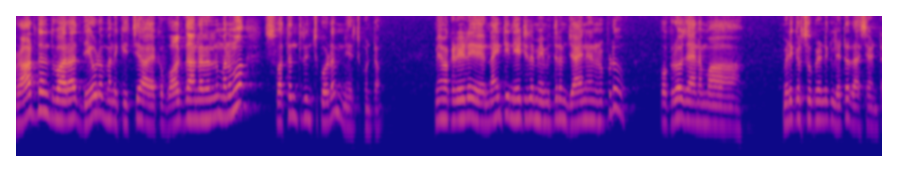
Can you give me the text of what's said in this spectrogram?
ప్రార్థన ద్వారా దేవుడు మనకిచ్చే ఆ యొక్క వాగ్దానాలను మనము స్వతంత్రించుకోవడం నేర్చుకుంటాం. మేము అక్కడ వెళ్ళి నైన్టీన్ ఎయిటీలో మేమిద్దరం జాయిన్ అయినప్పుడు ఒకరోజు ఆయన మా మెడికల్ సూపరింటెండెంట్కి లెటర్ రాశాయంట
